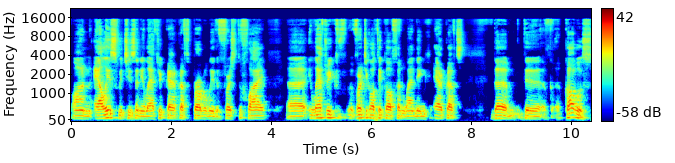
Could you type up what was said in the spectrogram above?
on Alice, which is an electric aircraft, probably the first to fly, uh, electric vertical takeoff and landing aircrafts. The the Cobus,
